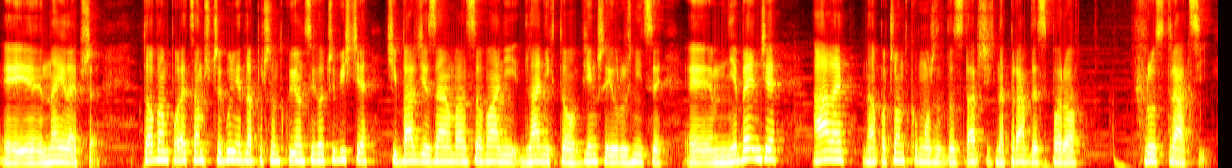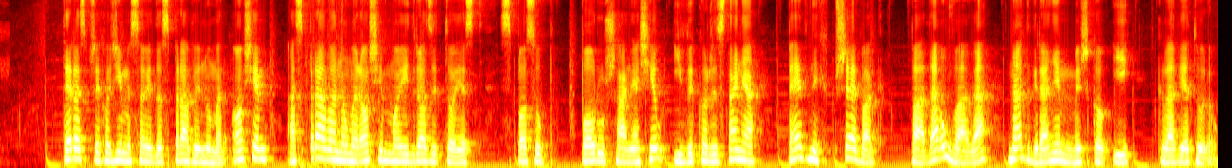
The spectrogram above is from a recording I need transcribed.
yy, najlepsze. To Wam polecam szczególnie dla początkujących. Oczywiście ci bardziej zaawansowani, dla nich to większej różnicy yy, nie będzie, ale na początku może dostarczyć naprawdę sporo frustracji. Teraz przechodzimy sobie do sprawy numer 8, a sprawa numer 8, moi drodzy, to jest sposób poruszania się i wykorzystania pewnych przewag pada, uwaga, nad graniem myszką i klawiaturą.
